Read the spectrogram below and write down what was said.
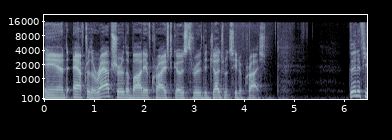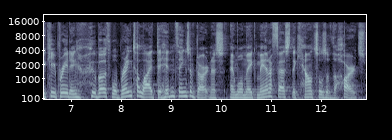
And after the rapture, the body of Christ goes through the judgment seat of Christ. Then, if you keep reading, who both will bring to light the hidden things of darkness and will make manifest the counsels of the hearts,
